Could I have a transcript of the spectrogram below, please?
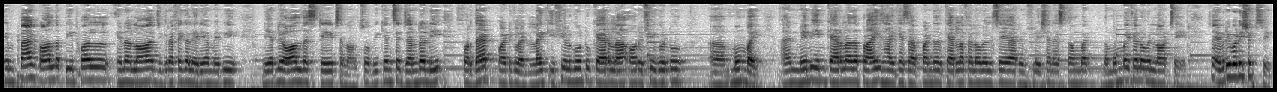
impact all the people in a large geographical area maybe nearly all the states and also we can say generally for that particular like if you'll go to kerala or if you go to uh, mumbai and maybe in kerala the price hike has happened the kerala fellow will say our inflation has come but the mumbai fellow will not say it. So everybody should see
